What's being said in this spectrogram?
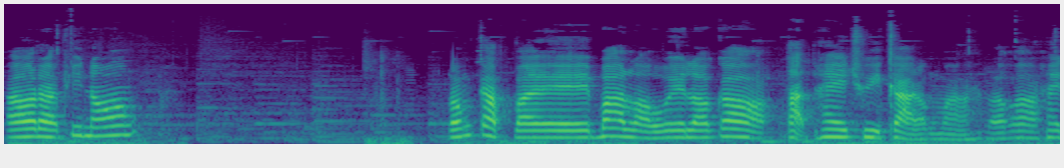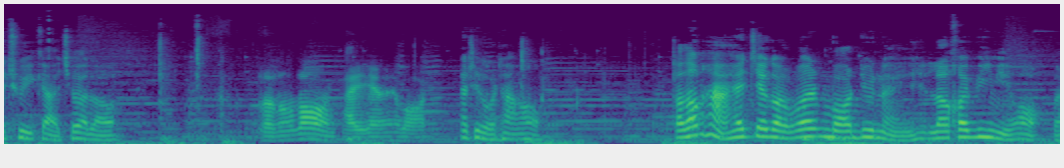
เอาละพี่น้องต้องกลับไปบ้านเราเว้ยแล้วก็ตัดให้ทรีการ์ดออกมา แล้วก็ให้ทรีการ์ดช่วยเรา เราต้องล่อมันไปใช่ไหมบอสถ้าถือว่าทางออก เราต้องหาให้เจอก่อนว่าบอสอยู่ไหนแล้วค่อยวิ่งหนีออกไป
